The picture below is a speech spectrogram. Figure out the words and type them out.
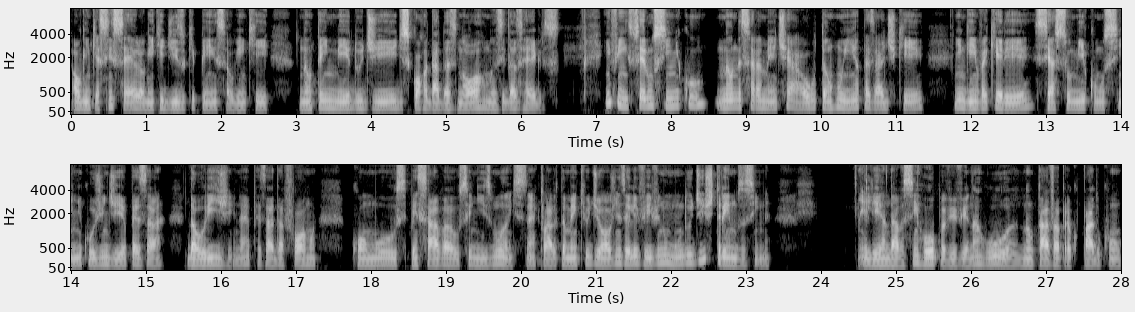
alguém que é sincero, alguém que diz o que pensa, alguém que não tem medo de discordar das normas e das regras. Enfim, ser um cínico não necessariamente é algo tão ruim, apesar de que ninguém vai querer se assumir como cínico hoje em dia, apesar da origem, né? apesar da forma como se pensava o cinismo antes. Né? Claro também que o Diógenes ele vive num mundo de extremos, assim, né? Ele andava sem roupa, vivia na rua, não estava preocupado com,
